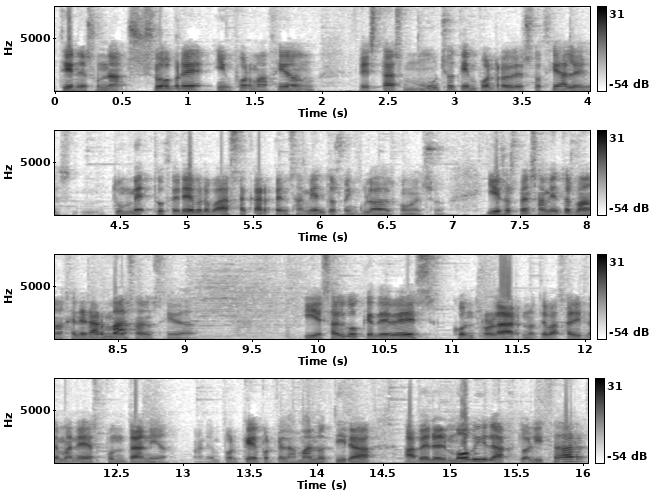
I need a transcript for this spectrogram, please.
tienes una sobreinformación, estás mucho tiempo en redes sociales, tu, tu cerebro va a sacar pensamientos vinculados con eso. Y esos pensamientos van a generar más ansiedad y es algo que debes controlar, no te va a salir de manera espontánea. ¿Por qué? Porque la mano tira a ver el móvil, a actualizar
